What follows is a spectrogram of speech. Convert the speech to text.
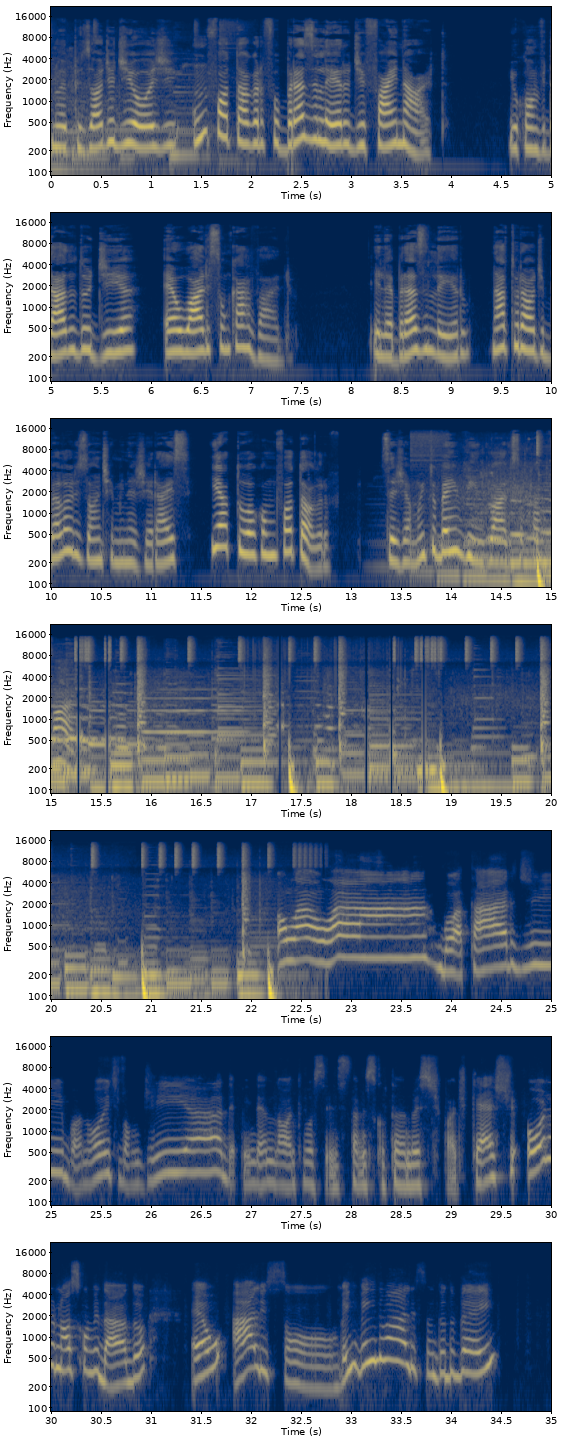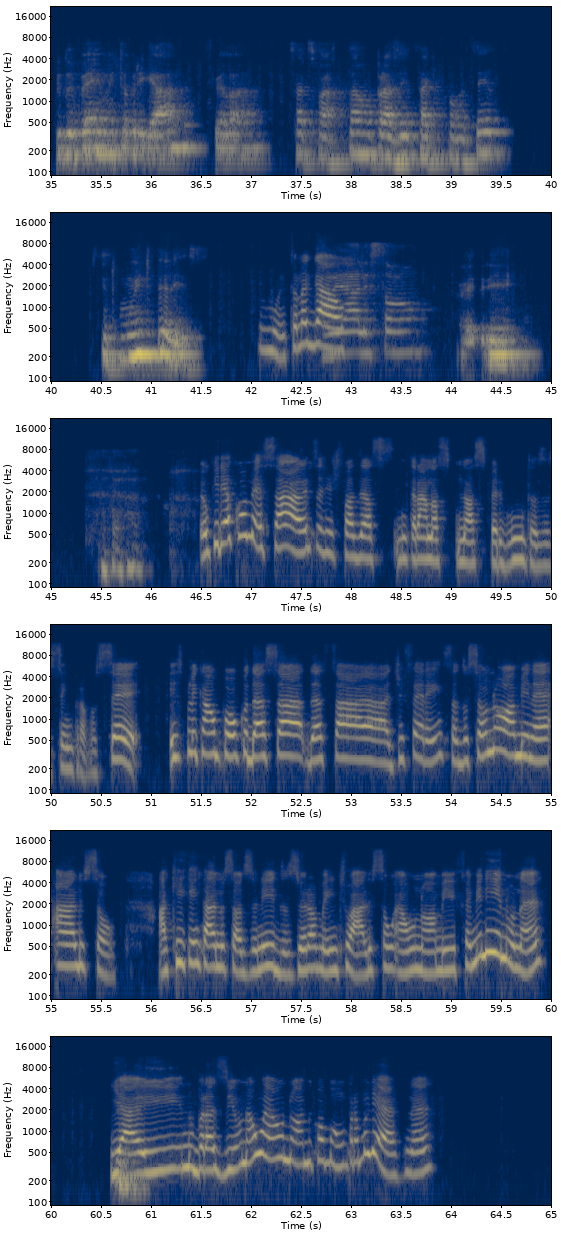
No episódio de hoje, um fotógrafo brasileiro de fine art. E o convidado do dia é o Alisson Carvalho. Ele é brasileiro, natural de Belo Horizonte, Minas Gerais, e atua como fotógrafo. Seja muito bem-vindo, Alisson Carvalho. Boa tarde, boa noite, bom dia, dependendo da hora que vocês estão escutando este podcast. Hoje o nosso convidado é o Alisson. Bem-vindo, Alisson, tudo bem? Tudo bem, muito obrigado pela satisfação, prazer de estar aqui com vocês. Sinto muito feliz. Muito legal. Oi, Alisson. Oi, Adri. Eu queria começar, antes da gente fazer as, entrar nas, nas perguntas assim para você, explicar um pouco dessa, dessa diferença do seu nome, né, Alisson? Aqui, quem está nos Estados Unidos, geralmente o Alisson é um nome feminino, né? E Uhum. aí, no Brasil, não é um nome comum para mulher, né?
